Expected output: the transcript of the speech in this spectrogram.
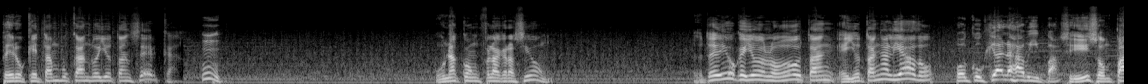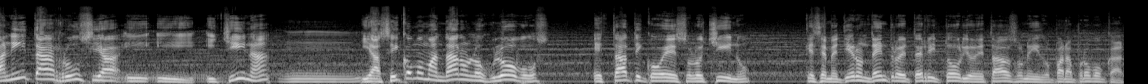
Pero ¿qué están buscando ellos tan cerca? Una conflagración. Yo te digo que ellos los dos están, ellos están aliados. Por cuquear las avispas. Sí, son panitas, Rusia y, y- y China. Y así como mandaron los globos estáticos, eso, los chinos, que se metieron dentro del territorio de Estados Unidos para provocar,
